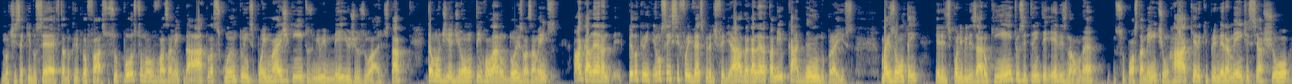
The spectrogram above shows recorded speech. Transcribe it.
Notícia aqui do CF, tá? Do Criptofácil. Suposto novo vazamento da Atlas, quanto expõe mais de 500 mil e-mails de usuários, tá? Então, no dia de ontem, rolaram dois vazamentos. A galera, pelo que eu entendo, eu não sei se foi véspera de feriado, a galera tá meio cagando para isso. Mas ontem, eles disponibilizaram 530... Eles não, né? Supostamente um hacker que primeiramente se achou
